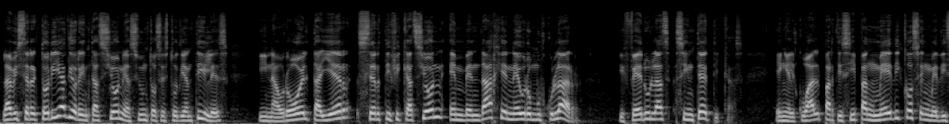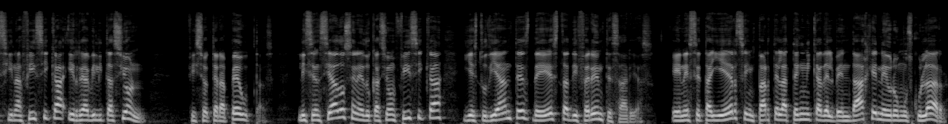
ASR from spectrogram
La Vicerrectoría de Orientación y Asuntos Estudiantiles inauguró el taller Certificación en Vendaje Neuromuscular y Férulas Sintéticas, en el cual participan médicos en medicina física y rehabilitación, fisioterapeutas, licenciados en educación física y estudiantes de estas diferentes áreas. En este taller se imparte la técnica del vendaje neuromuscular,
